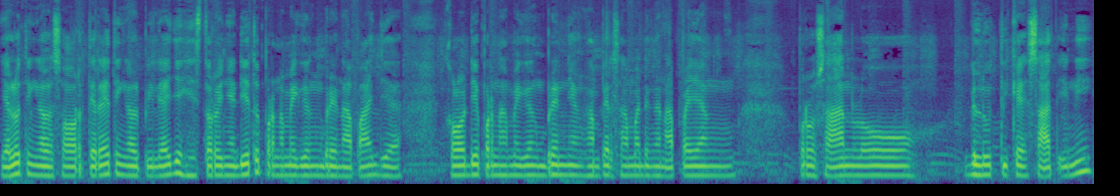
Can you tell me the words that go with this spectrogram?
Ya lo tinggal sortirnya tinggal pilih aja historinya dia tuh pernah megang brand apa aja. Kalau dia pernah megang brand yang hampir sama dengan apa yang perusahaan lo geluti kayak saat ini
